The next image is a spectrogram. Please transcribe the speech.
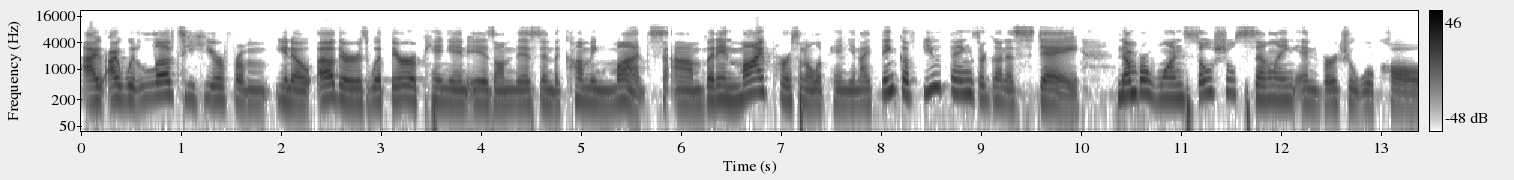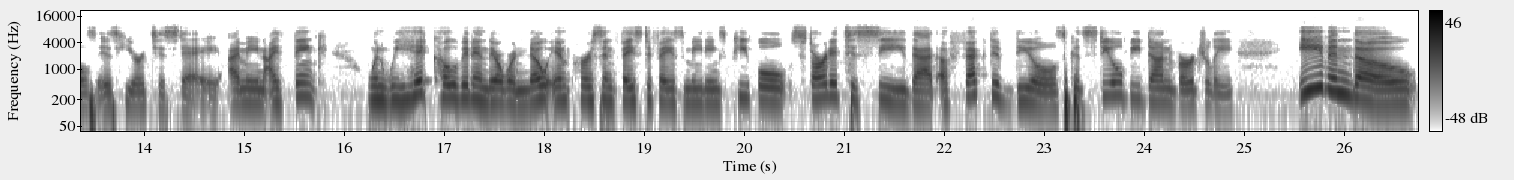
I, I would love to hear from, you know, others what their opinion is on this in the coming months. Um, but in my personal opinion, I think a few things are going to stay. Number one, social selling and virtual calls is here to stay. I mean, I think when we hit COVID and there were no in person, face to face meetings, people started to see that effective deals could still be done virtually, even though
